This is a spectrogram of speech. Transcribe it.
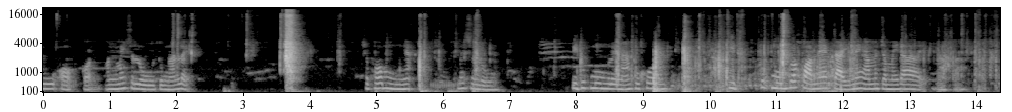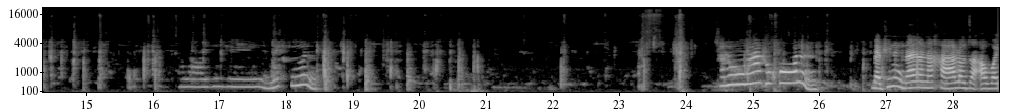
รูออกก่อน มันไม่สโลตรงนั้นแหละ เฉพาะมุมเนี้ย ไม่สโลปิดทุกมุมเลยนะทุกคน ปิด ทุกมุมเพื่อความแน่ใจไม่งั้นมันจะไม่ได้นะคะอะไรเฮงๆไม่ขึ้นสโลมากทุกคน แบบที่หนึ่งได้แล้วนะคะ เราจะเอาไว้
